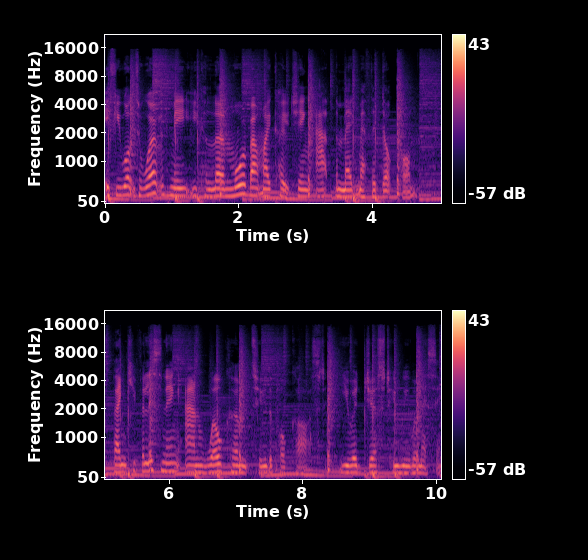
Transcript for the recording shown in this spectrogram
If you want to work with me, you can learn more about my coaching at themegmethod.com. Thank you for listening and welcome to the podcast. You are just who we were missing.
